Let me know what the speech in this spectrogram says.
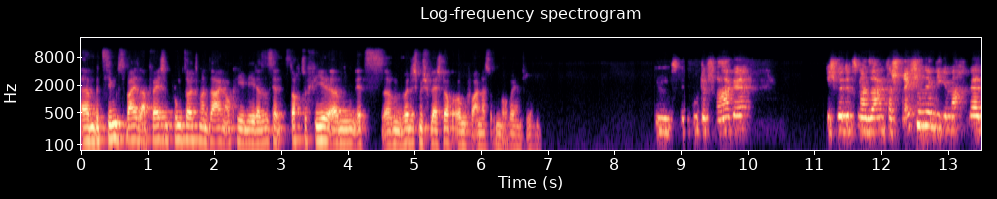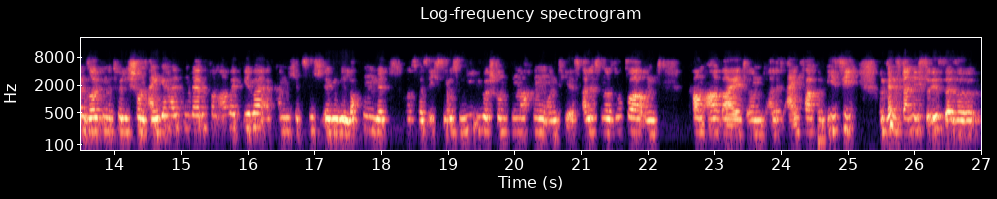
Ähm, beziehungsweise ab welchem Punkt sollte man sagen, okay, nee, das ist jetzt doch zu viel, ähm, jetzt ähm, würde ich mich vielleicht doch irgendwo anders umorientieren? Das ist eine gute Frage. Ich würde jetzt mal sagen, Versprechungen, die gemacht werden, sollten natürlich schon eingehalten werden vom Arbeitgeber. Er kann mich jetzt nicht irgendwie locken mit, was weiß ich, Sie müssen nie Überstunden machen und hier ist alles nur super und kaum Arbeit und alles einfach und easy. Und wenn es dann nicht so ist, also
